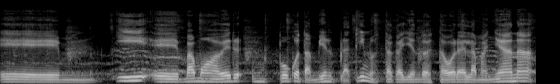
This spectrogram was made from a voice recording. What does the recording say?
eh, y eh, vamos a ver un poco también el platino está cayendo a esta hora de la mañana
